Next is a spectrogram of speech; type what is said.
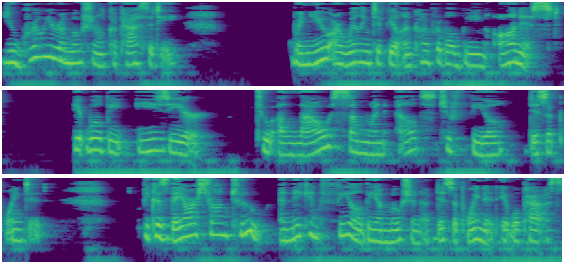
you grow your emotional capacity. When you are willing to feel uncomfortable being honest, it will be easier to allow someone else to feel disappointed because they are strong too and they can feel the emotion of disappointed. It will pass.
